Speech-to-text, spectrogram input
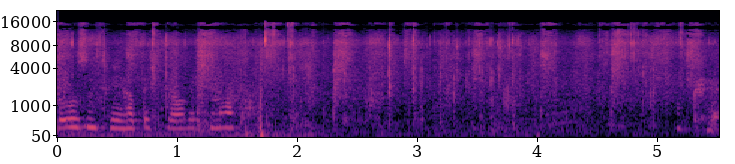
Rosentee habe ich, glaube ich, noch. Okay.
